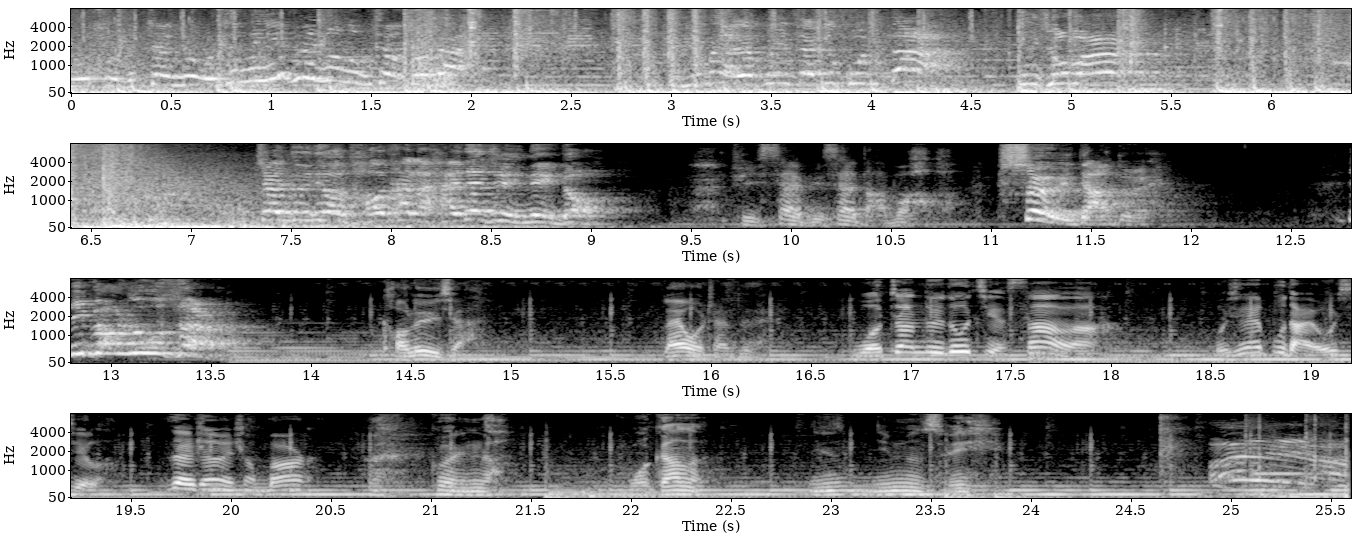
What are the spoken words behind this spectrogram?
优秀的战队，我真的一分钟都不想多待。你们俩要不现在就滚蛋！丢球门！战队就要淘汰了，还在这里内斗。比赛比赛打不好，事儿一大堆，一帮 loser。考虑一下，来我战队。我战队都解散了，我现在不打游戏了，在单位上班呢。哎，各位领导，我干了，您您们随意。哎呀，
